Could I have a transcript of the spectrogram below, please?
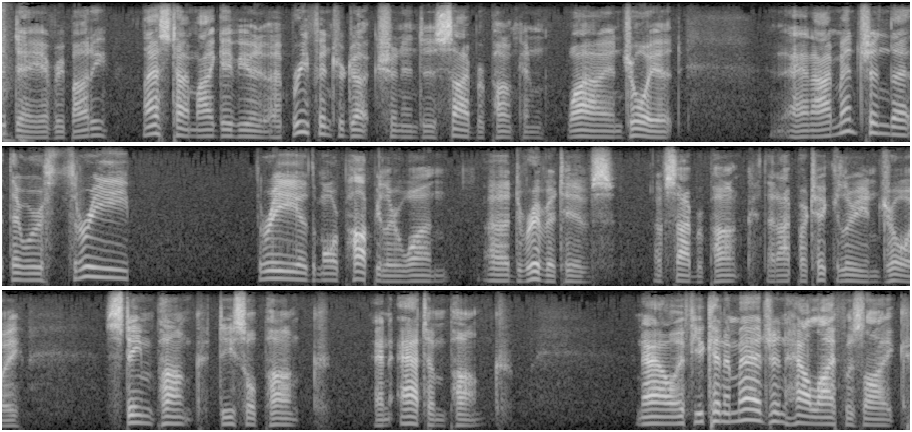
Good day, everybody. Last time I gave you a brief introduction into cyberpunk and why I enjoy it. And I mentioned that there were three three of the more popular one uh, derivatives of cyberpunk that I particularly enjoy. Steampunk, Dieselpunk, and Atompunk. Now, if you can imagine how life was like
